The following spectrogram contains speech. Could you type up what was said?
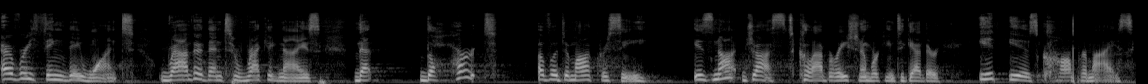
everything they want, rather than to recognize that the heart of a democracy is not just collaboration and working together, it is compromise.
